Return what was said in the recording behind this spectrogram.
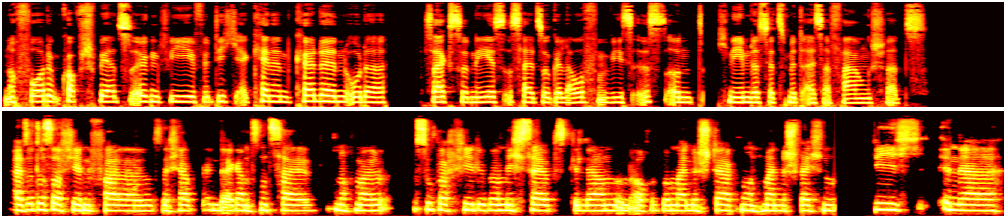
noch vor dem Kopfschmerz irgendwie für dich erkennen können oder sagst du, nee, es ist halt so gelaufen, wie es ist und ich nehme das jetzt mit als Erfahrungsschatz? Also das auf jeden Fall. Also ich habe in der ganzen Zeit nochmal super viel über mich selbst gelernt und auch über meine Stärken und meine Schwächen, wie ich in der,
